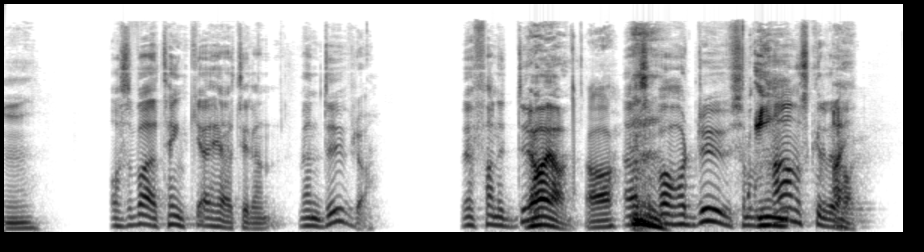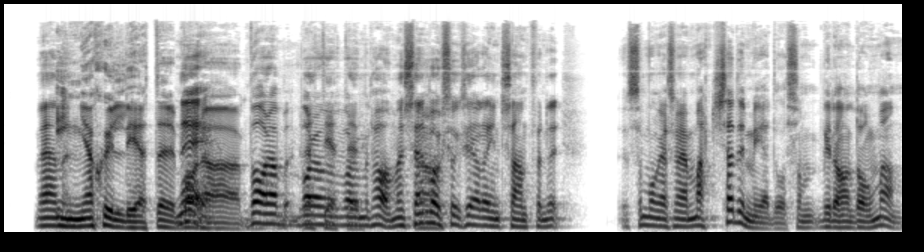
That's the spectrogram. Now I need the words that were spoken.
Mm. Och så bara tänker jag hela tiden, men du då? Vem fan är du? Ja, ja. Ja. Alltså vad har du som In- han skulle vilja ha? Men, Inga skyldigheter, nej, bara, bara, vad de vill ha. Men sen Ja. var det också så jävla intressant för det, så många som jag matchade med då som ville ha en lång man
